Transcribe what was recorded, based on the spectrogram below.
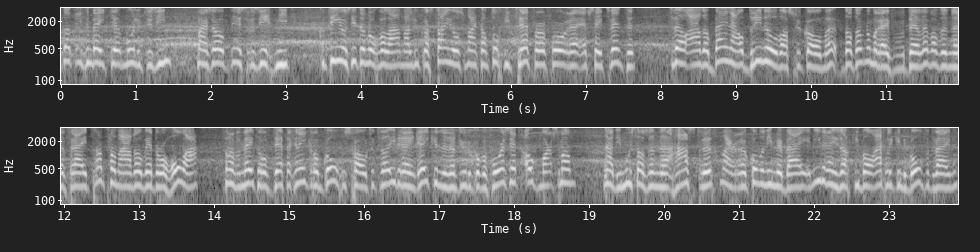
Dat is een beetje moeilijk te zien. Maar zo op het eerste gezicht niet. Coutinho zit er nog wel aan. Maar Lucas Stanjos maakt dan toch die treffer voor FC Twente. Terwijl ADO bijna op 3-0 was gekomen. Dat ook nog maar even vertellen. Want een uh, vrije trap van ADO werd door Holla vanaf een meter of 30 in één keer op goal geschoten. Terwijl iedereen rekende natuurlijk op een voorzet. Ook Marsman. Nou, die moest als een uh, haast terug. Maar uh, kon er niet meer bij. En iedereen zag die bal eigenlijk in de goal verdwijnen.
